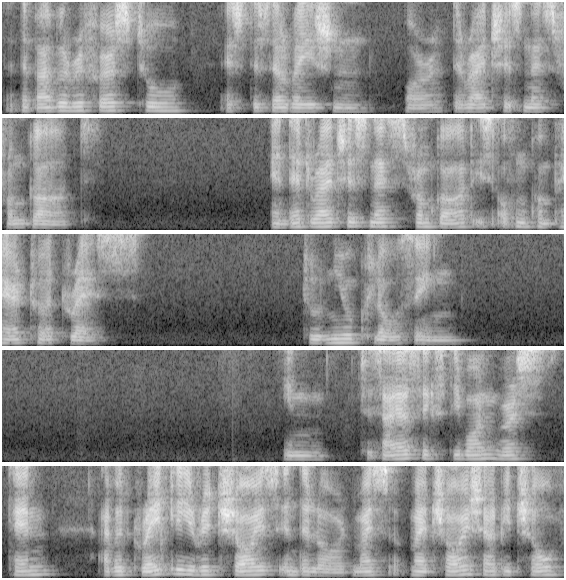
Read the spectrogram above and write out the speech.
that the Bible refers to as the salvation or the righteousness from God. And that righteousness from God is often compared to a dress, to new clothing. In Isaiah 61, verse 10, I will greatly rejoice in the Lord. My, my joy shall be jo-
